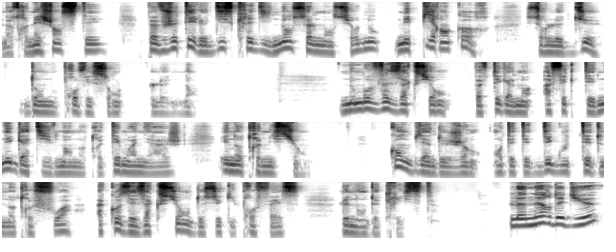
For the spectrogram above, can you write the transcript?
notre méchanceté peuvent jeter le discrédit non seulement sur nous, mais pire encore, sur le Dieu dont nous professons le nom. Nos mauvaises actions peuvent également affecter négativement notre témoignage et notre mission. Combien de gens ont été dégoûtés de notre foi à cause des actions de ceux qui professent le nom de Christ? L'honneur de Dieu,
